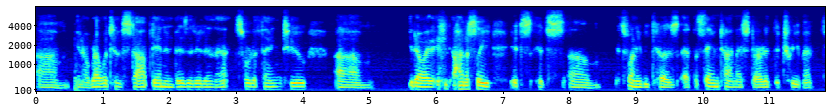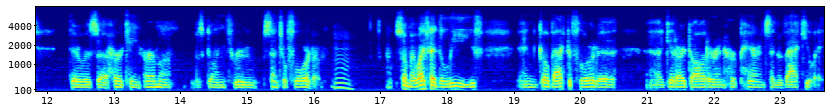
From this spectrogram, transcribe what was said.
Um, you know, relatives stopped in and visited and that sort of thing too. Um, you know, it, it, honestly, it's it's um, it's funny because at the same time I started the treatment, there was a Hurricane Irma was going through Central Florida. Mm. So my wife had to leave and go back to Florida, uh, get our daughter and her parents and evacuate.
